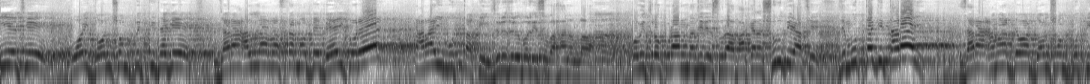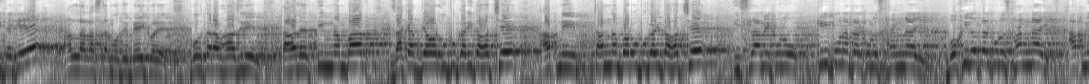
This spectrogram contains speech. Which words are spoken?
দিয়েছে, ওই ধন সম্পত্তি থেকে যারা আল্লাহর রাস্তার মধ্যে ব্যয় করে, তারাই মুত্তাকি। জুড়ে জুড়ে বলি সুবাহান আল্লাহ পবিত্র কোরআন মাজিদে সুরা বাকেরা শুরুতে আছে যে, মুত্তাকি তারাই যারা আমার দেওয়ার ধন সম্পত্তি থেকে আল্লাহর রাস্তার মধ্যে ব্যয় করে। মোহতারাম হাজরিন, তাহলে তিন নাম্বার জাকাত দেওয়ার উপকারিতা হচ্ছে, আপনি চার নাম্বার উপকারিতা হচ্ছে, ইসলামে কোনো কৃপণতার কোনো স্থান নাই, বখিলতার কোনো স্থান নাই। আপনি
